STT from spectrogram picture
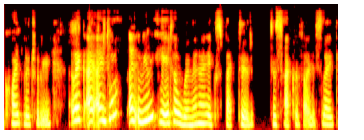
Quite literally. Like I, I don't I really hate how women are expected to sacrifice. Like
